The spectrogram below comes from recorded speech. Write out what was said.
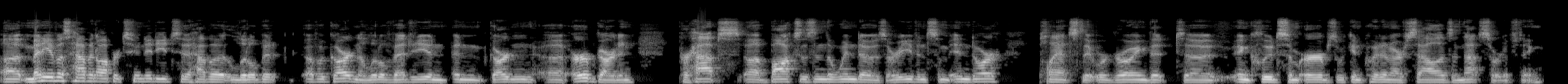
uh, many of us have an opportunity to have a little bit of a garden, a little veggie and, and garden, uh, herb garden, perhaps uh, boxes in the windows, or even some indoor plants that we're growing that uh, include some herbs we can put in our salads and that sort of thing.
